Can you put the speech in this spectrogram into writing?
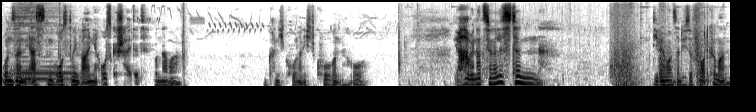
unseren ersten großen Rivalen hier ausgeschaltet. Wunderbar. Dann kann ich Cola nicht koren. Oh. Ja, wir Nationalisten. Die werden wir uns natürlich sofort kümmern.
